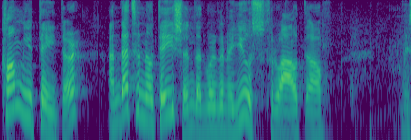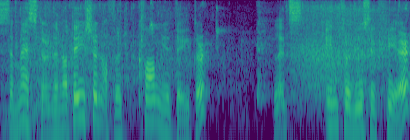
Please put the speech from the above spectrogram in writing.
commutator, and that's a notation that we're going to use throughout uh, this semester, the notation of the commutator. Let's introduce it here.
